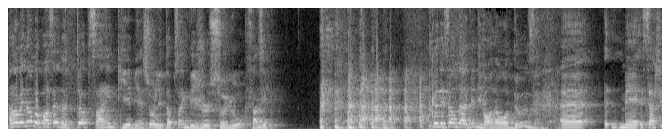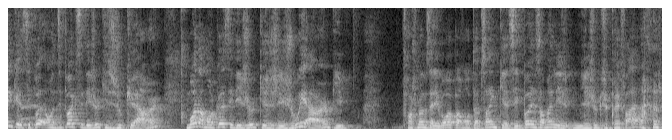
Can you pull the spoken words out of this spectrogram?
Alors maintenant, on va passer à notre top 5 qui est bien sûr les top 5 des jeux solo. C'est- Connaissant David, il va en avoir 12. Euh, mais sachez que c'est pas, on dit pas que c'est des jeux qui se jouent que à 1. Moi, dans mon cas, c'est des jeux que j'ai joué à 1, puis franchement, vous allez voir par mon top 5 que c'est pas nécessairement les, les jeux que je préfère.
